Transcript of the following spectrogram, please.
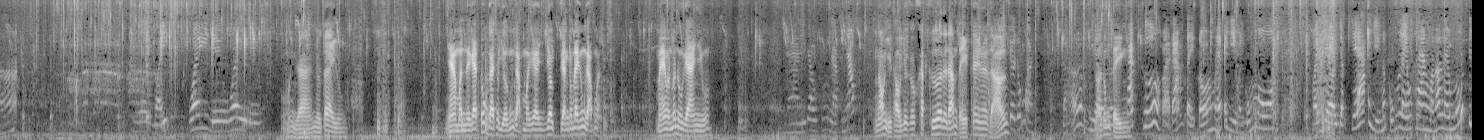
đó. Quậy quay đều quay đều. Con gà vô tới đây luôn. Nhà mình thì ra tuốt ra sau vườn cũng gặp mà ra vô gần trong đây cũng gặp á. Mẹ mình mới nuôi gà nhiều á. Nhà đi đâu cũng gặp nhóc nói vậy thôi chứ có khách khứa tới đám tiệc cái nó đỡ. Chơi đúng rồi. Đỡ tốn tiền. khách khứa hoặc là đám tiệc đồ không lẽ cái gì mình cũng mua? Mà bây giờ vật giá cái gì nó cũng leo thang mà nó leo nuốt hết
